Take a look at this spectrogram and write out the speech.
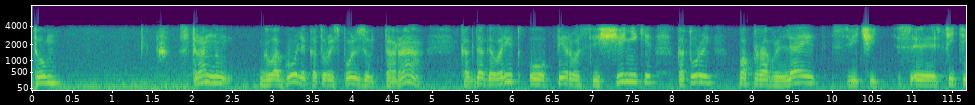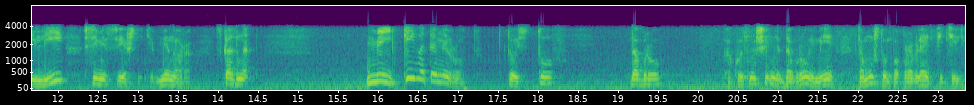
том странном глаголе, который использует Тара, когда говорит о первосвященнике, который поправляет свечи, э, фитили в семисвешнике, в минора. Сказано «Мейтив это народ», то есть «тов», добро. Какое отношение добро имеет к тому, что он поправляет фитили?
